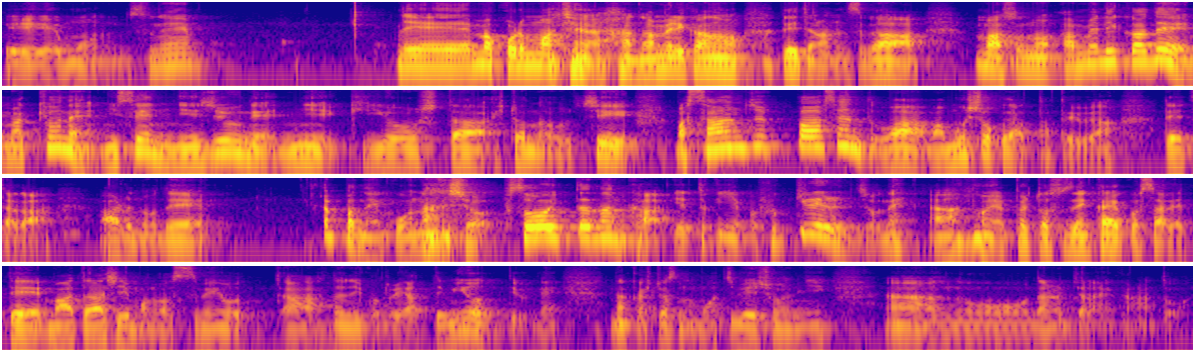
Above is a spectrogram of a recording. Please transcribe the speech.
えー、思うんですね。で、まあ、これまで アメリカのデータなんですが、まあ、そのアメリカで、まあ、去年2020年に起業した人のうち、まあ30%はまあ無職だったというようなデータがあるので、やっぱね、こうなんでしょう、そういったなんか、やった時にやっぱ吹っ切れるんですよね。あの、やっぱり突然解雇されて、まあ、新しいものを進めよう、あ新しいことをやってみようっていうね、なんか一つのモチベーションにあのなるんじゃないかなと、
